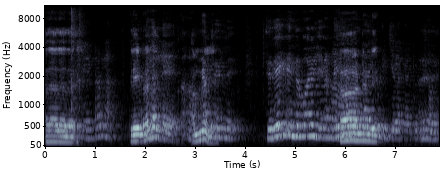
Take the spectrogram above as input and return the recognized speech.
അതെ അതെ അതെ. ഗ്രൈൻഡർ അല്ല അല്ലേ അമ്മയല്ലേ? ചെറിയ ഗ്രൈൻഡർ പോലെ ഇല്ലേ കണ്ടേ? ആ ഉണ്ട് ഉണ്ട്. പിടിക്കലൊക്കെ പിടിക്കണം.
